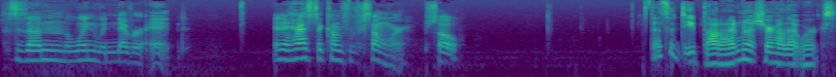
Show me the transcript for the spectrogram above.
because then the wind would never end, and it has to come from somewhere. So That's a deep thought. I'm not sure how that works.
